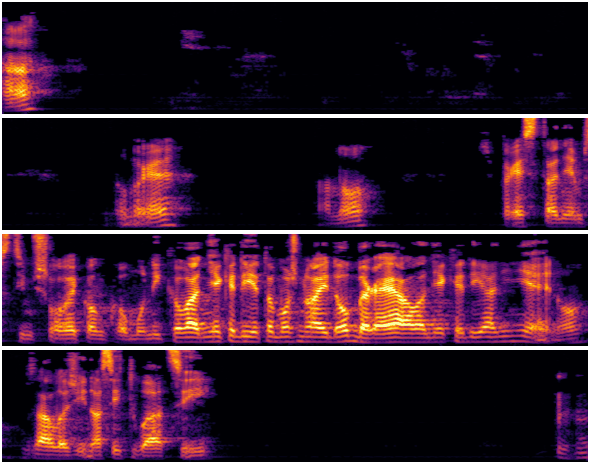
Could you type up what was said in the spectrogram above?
Aha. Dobre. Áno. Prestanem s tým človekom komunikovať. Niekedy je to možno aj dobré, ale niekedy ani nie. No. Záleží na situácii. Uh-huh.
